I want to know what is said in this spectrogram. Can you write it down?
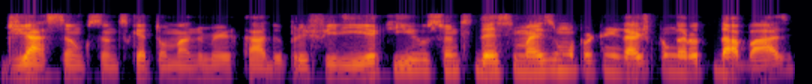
de ação que o Santos quer tomar no mercado. Eu preferia que o Santos desse mais uma oportunidade para um garoto da base,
